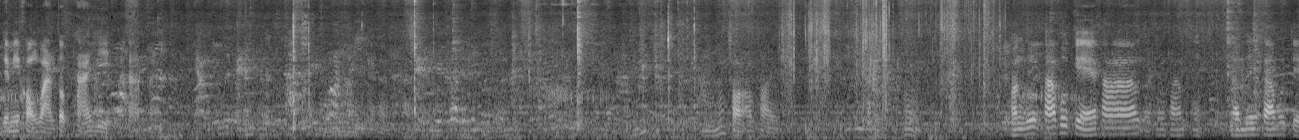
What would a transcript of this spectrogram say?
เดี๋ยวมีของหวานตบท้ายอีกนะครับนะนะครับอืมขออภัยอืม วัสดีครับผู้เก๋ครับสวัสดีครับอืมสวัสดีครับผู้เก๋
